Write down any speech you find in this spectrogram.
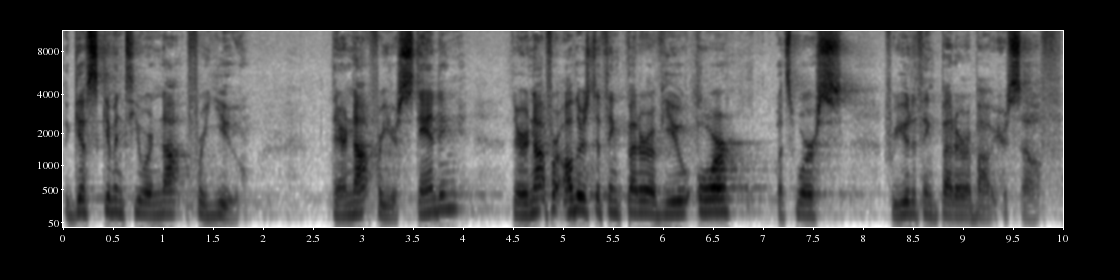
The gifts given to you are not for you, they are not for your standing, they are not for others to think better of you, or what's worse, for you to think better about yourself.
